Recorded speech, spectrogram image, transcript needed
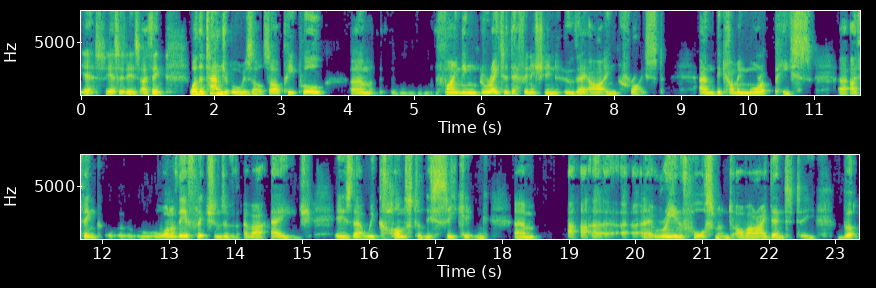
yes, yes, it is. I think well, the tangible results are people um, finding greater definition in who they are in Christ and becoming more at peace. Uh, I think one of the afflictions of, of our age is that we're constantly seeking um, a, a, reinforcement of our identity, but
